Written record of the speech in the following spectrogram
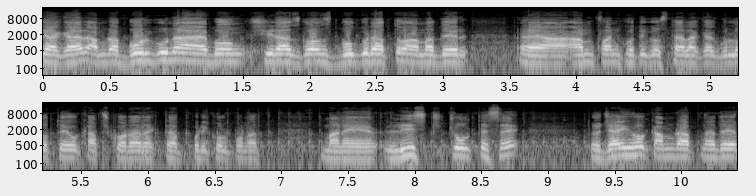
জায়গার আমরা বরগুনা এবং সিরাজগঞ্জ বগুড়াতেও আমাদের আমফান ক্ষতিগ্রস্ত এলাকাগুলোতেও কাজ করার একটা পরিকল্পনা মানে লিস্ট চলতেছে। তো যাই হোক, আমরা আপনাদের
